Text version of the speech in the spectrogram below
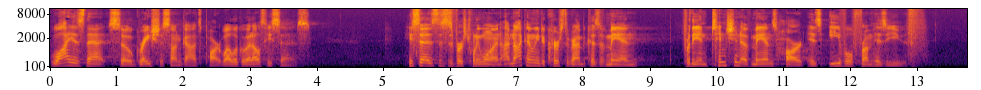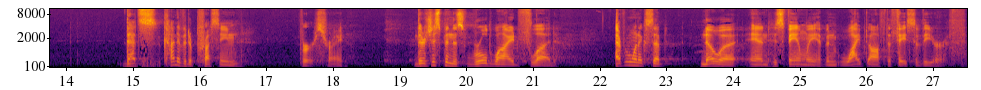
why is that so gracious on God's part? Well, look at what else he says. He says, this is verse 21 I'm not going to curse the ground because of man, for the intention of man's heart is evil from his youth. That's kind of a depressing verse, right? There's just been this worldwide flood Everyone except Noah and his family have been wiped off the face of the earth.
